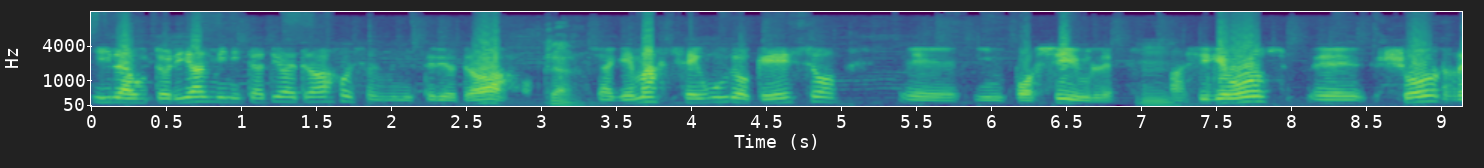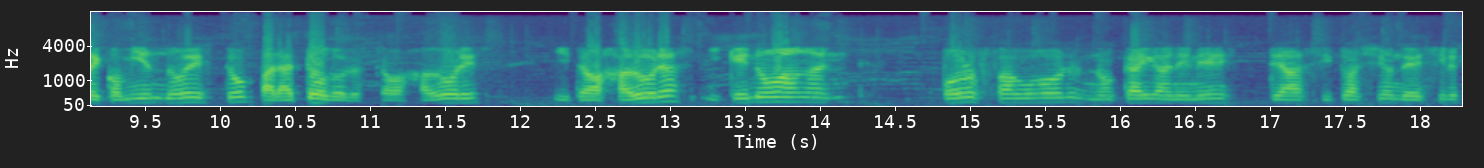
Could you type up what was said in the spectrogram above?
y la autoridad administrativa de trabajo es el Ministerio de Trabajo. O sea que más seguro que eso, eh, imposible. Mm. Así que vos, eh, yo recomiendo esto para todos los trabajadores y trabajadoras y que no hagan, por favor, no caigan en esta situación de decir,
